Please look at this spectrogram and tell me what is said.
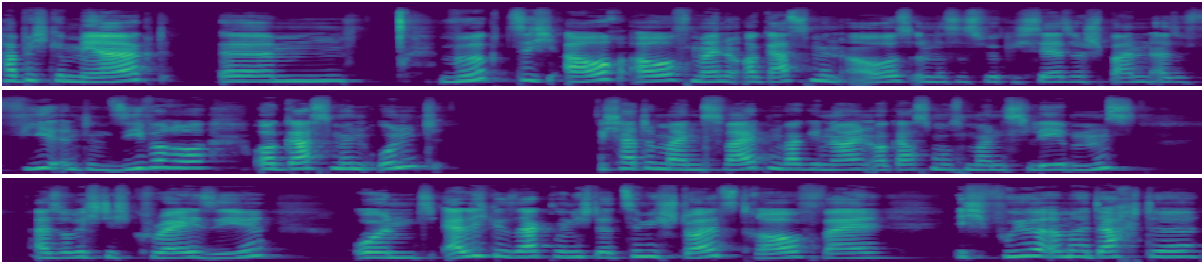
habe ich gemerkt, ähm, wirkt sich auch auf meine Orgasmen aus. Und das ist wirklich sehr, sehr spannend. Also viel intensivere Orgasmen und ich hatte meinen zweiten vaginalen Orgasmus meines Lebens. Also richtig crazy. Und ehrlich gesagt bin ich da ziemlich stolz drauf, weil ich früher immer dachte,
